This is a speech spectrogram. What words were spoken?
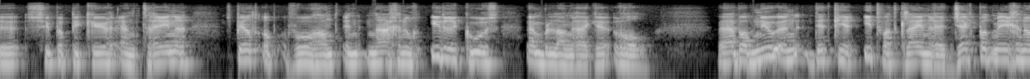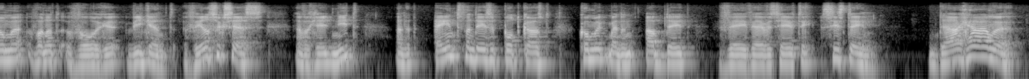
De superpiqueur en trainer speelt op voorhand in nagenoeg iedere koers een belangrijke rol. We hebben opnieuw een dit keer iets wat kleinere jackpot meegenomen van het vorige weekend. Veel succes en vergeet niet, aan het eind van deze podcast kom ik met een update V75 systeem. Daar gaan we!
